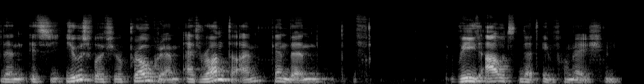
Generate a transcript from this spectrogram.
then it's useful if your program at runtime can then read out that information.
